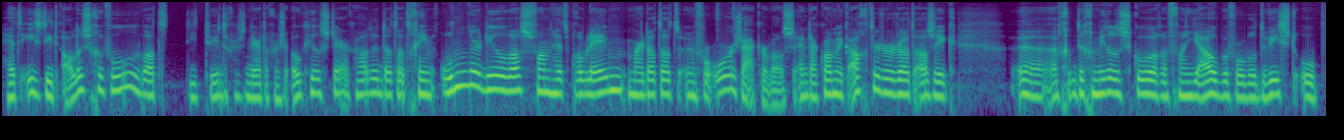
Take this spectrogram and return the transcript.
het is dit alles gevoel, wat die twintigers en dertigers ook heel sterk hadden, dat dat geen onderdeel was van het probleem, maar dat dat een veroorzaker was. En daar kwam ik achter doordat als ik uh, de gemiddelde score van jou bijvoorbeeld wist op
